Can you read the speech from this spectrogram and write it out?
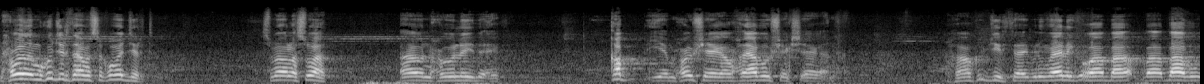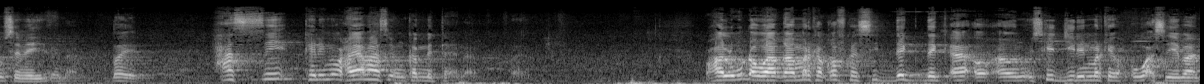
naxwada ma ku jirtaa mase kuma jirto? Asmaa laswaat aaw naxwoleyda eeg. Qab iyo muxuu sheegaa waxyaabuu sheeg sheegaan. Waa ku jirtaa ibnu maalik waa baa baabu u sameeyey. Ayb xasi kelimo waxyaabahaasay un ka mid tahay. Waxaa lagu dhawaaqaa marka qofka si deg deg ah oo aanu iska jirin markay wax ugu asiibaan.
